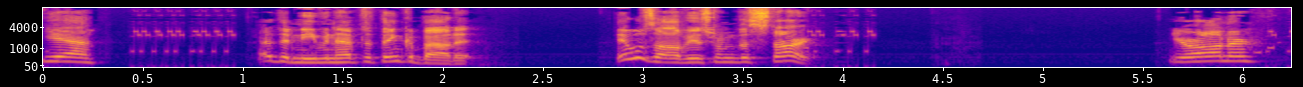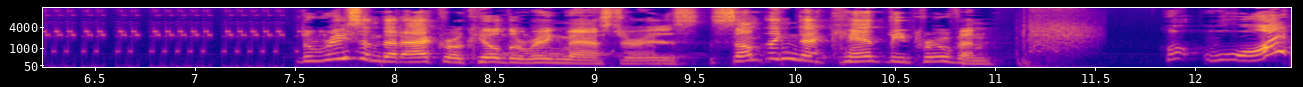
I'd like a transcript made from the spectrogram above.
Yeah. I didn't even have to think about it. It was obvious from the start. Your Honor, the reason that Acro killed the ringmaster is something that can't be proven. Wh- What?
